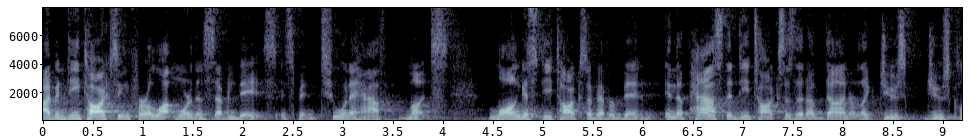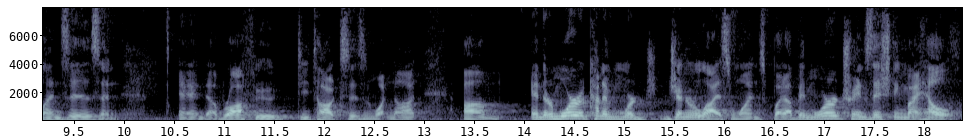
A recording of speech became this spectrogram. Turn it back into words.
I've been detoxing for a lot more than seven days. It's been two and a half months. Longest detox I've ever been. In the past, the detoxes that I've done are like juice, juice cleanses and, and uh, raw food detoxes and whatnot. Um, and they're more kind of more generalized ones, but I've been more transitioning my health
